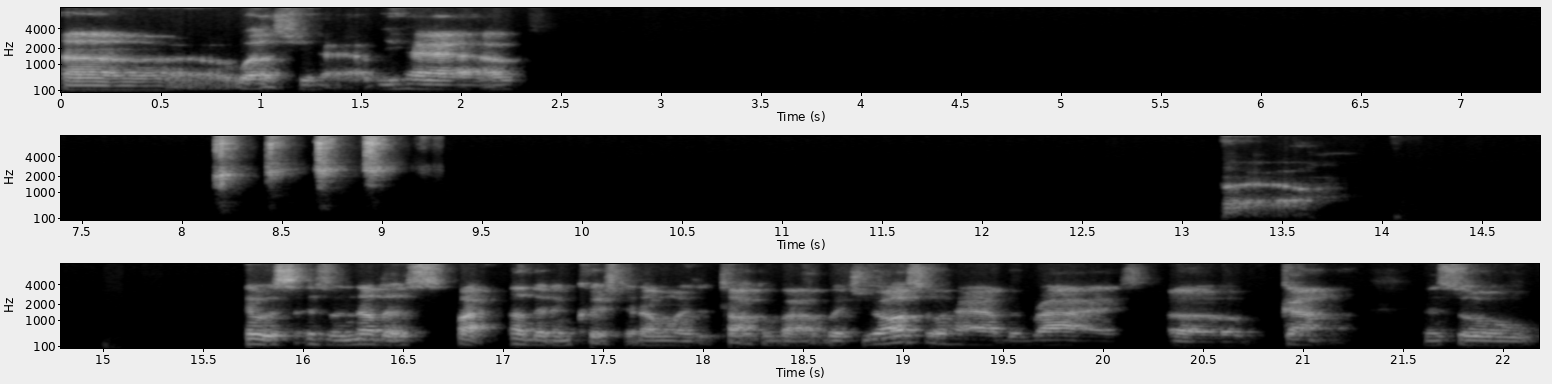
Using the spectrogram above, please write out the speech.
uh, what else you have? You have it was another spot other than Kush that I wanted to talk about, but you also have the rise of Ghana. And so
